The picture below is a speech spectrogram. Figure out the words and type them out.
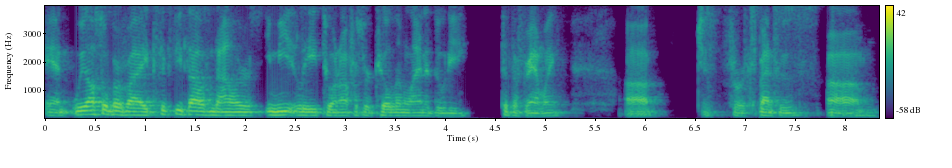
and we also provide $60,000 immediately to an officer killed in line of duty to the family, uh, just for expenses. Um,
